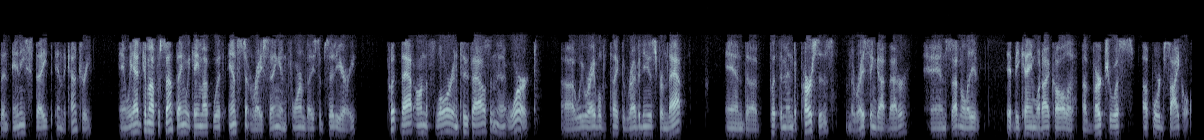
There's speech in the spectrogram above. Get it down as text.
than any state in the country. And we had to come up with something. We came up with instant racing and formed a subsidiary. Put that on the floor in 2000 and it worked. Uh, we were able to take the revenues from that and uh, put them into purses. And the racing got better, and suddenly it, it became what I call a, a virtuous upward cycle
